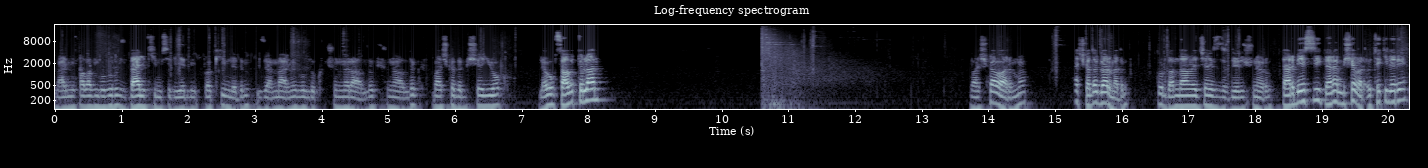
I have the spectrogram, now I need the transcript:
Mermi falan buluruz belkimsi diye bir bakayım dedim. Güzel mermi bulduk. Şunları aldık. Şunu aldık. Başka da bir şey yok. Lavuk sabit dur lan. Başka var mı? Başka da görmedim. Buradan devam edeceğizdir diye düşünüyorum. Terbiyesizlik denen bir şey var. Ötekileri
